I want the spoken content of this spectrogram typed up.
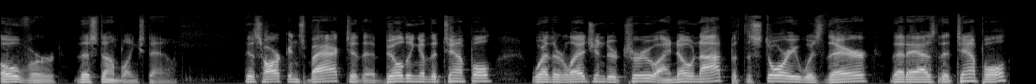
over the stumbling stone. This harkens back to the building of the temple whether legend or true, I know not, but the story was there that as the temple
